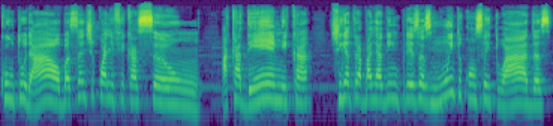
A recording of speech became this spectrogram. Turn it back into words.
cultural, bastante qualificação acadêmica, tinha trabalhado em empresas muito conceituadas,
